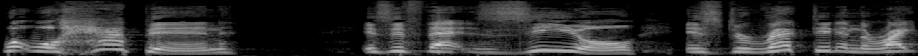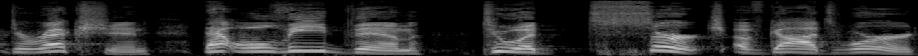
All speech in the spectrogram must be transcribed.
what will happen is if that zeal is directed in the right direction, that will lead them to a search of God's Word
